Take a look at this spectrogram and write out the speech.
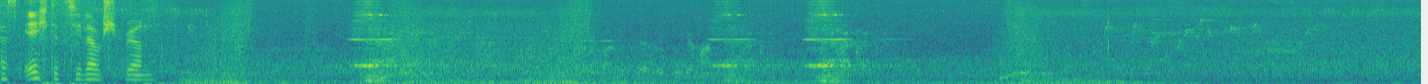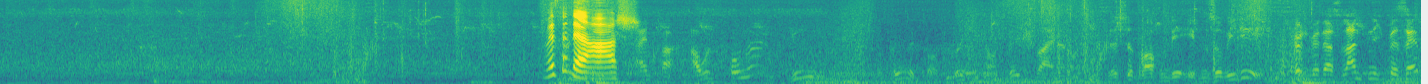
Das echte Ziel aufspüren. Wer ist denn der Arsch? Einfach aushungern? Hunger vor Früchten und Wildschweinen Flüsse brauchen wir ebenso wie die. Können wir das Land nicht besetzen?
